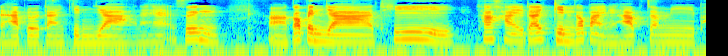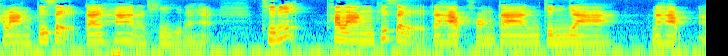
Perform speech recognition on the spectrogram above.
นะครับ โดยการกินยานะฮะซึ่งก็เป็นยาที่ถ้าใครได้กินเข้าไปนะครับ จะมีพลังพิเศษได้ 5 นาทีนะฮะทีนี้พลังพิเศษนะครับของการกินยานะครับไอ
